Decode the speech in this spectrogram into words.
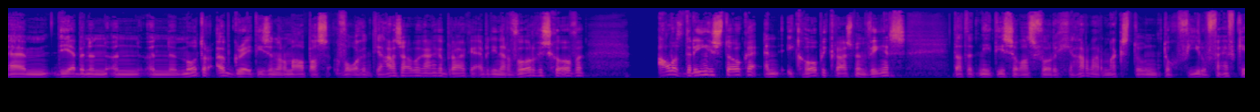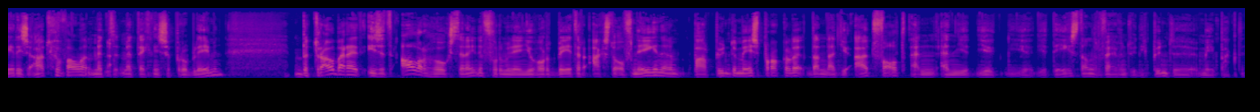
Um, die hebben een, een, een motor-upgrade die ze normaal pas volgend jaar zouden gaan gebruiken, hebben die naar voren geschoven. Alles erin gestoken en ik hoop, ik kruis mijn vingers, dat het niet is zoals vorig jaar, waar Max toen toch vier of vijf keer is uitgevallen met, met technische problemen. Betrouwbaarheid is het allerhoogste in de Formule 1. Je wordt beter achtste of negen en een paar punten meesprokkelen dan dat je uitvalt en, en je, je, je, je tegenstander 25 punten meepakte.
